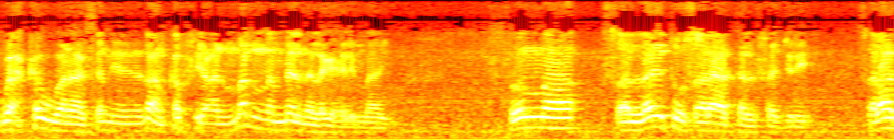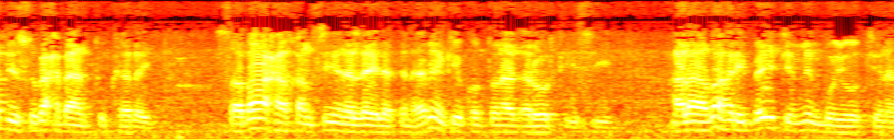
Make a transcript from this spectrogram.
wax ka wanaagsan iyo nidaam ka fiican marna meelna laga heli maayo ثuma صallaytu صalaaةa الfajri salaaddii subax baan tukaday صabaaxa خamsiina laylatan habeenkii kontonaad aroortiisii calىa dahri beyti min buyuutina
